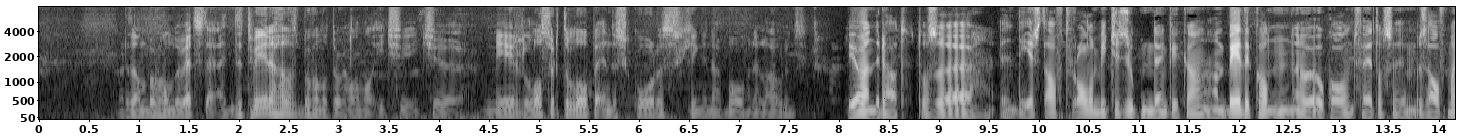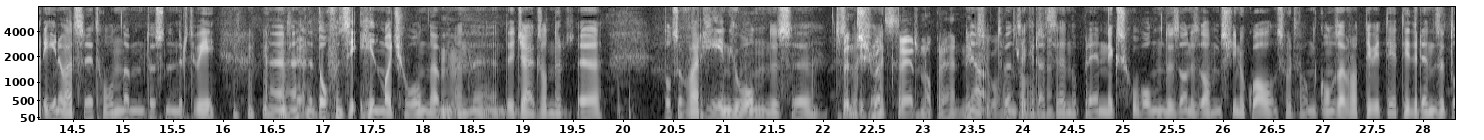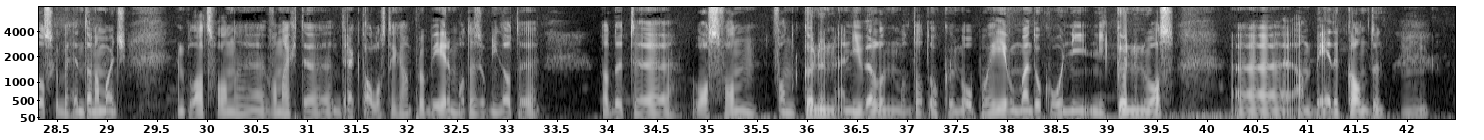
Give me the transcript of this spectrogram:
Maar dan begon de wedstrijd. De tweede helft begon het toch allemaal ietsje, ietsje meer losser te lopen en de scores gingen naar boven in Laurens. Ja, inderdaad. Het was eh, in de eerste helft vooral een beetje zoeken, denk ik, aan, aan beide kanten. Eh, ook al in het feit dat ze zelf maar één wedstrijd gewonnen hebben tussen er twee. Eh, Ja. De Dolphins één match gewonnen hebben en de Jags hadden er eh, tot zover geen gewonnen. Dus, eh, het is 20 waarschijnlijk- wedstrijden op rij, niks ja, gewonnen 20 trouwens, hè. wedstrijden op rij, niks gewonnen. Dus dan is dat misschien ook wel een soort van conservativiteit die erin zit als je begint aan een match. In plaats van, eh, van echt eh, direct alles te gaan proberen. Maar het is ook niet dat, eh, dat het eh, was van, van kunnen en niet willen. Maar dat ook op een gegeven moment ook gewoon niet, niet kunnen was. eh, aan beide kanten.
